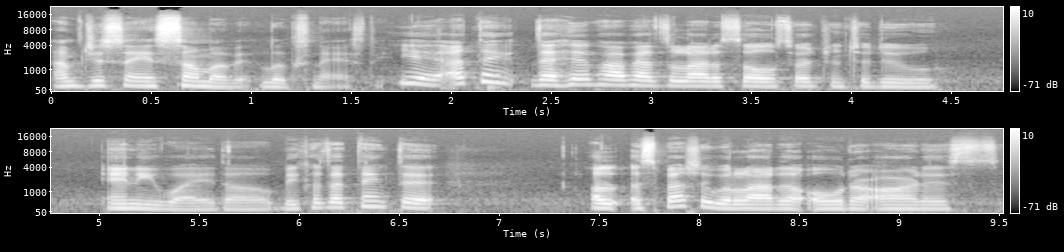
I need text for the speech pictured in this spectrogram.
I'm just saying some of it looks nasty. Yeah, I think that hip hop has a lot of soul searching to do anyway, though, because I think that, especially with a lot of the older artists,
